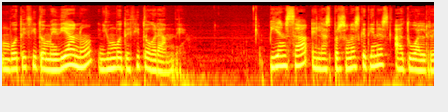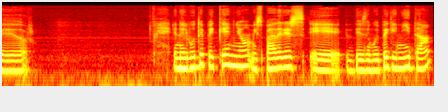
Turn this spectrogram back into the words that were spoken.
un botecito mediano y un botecito grande. Piensa en las personas que tienes a tu alrededor. En el bote pequeño, mis padres, eh, desde muy pequeñita,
